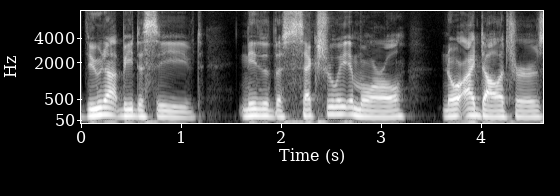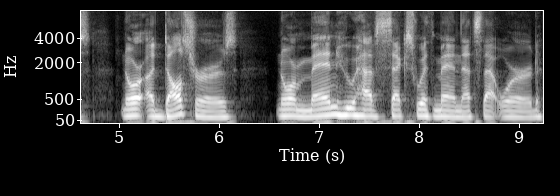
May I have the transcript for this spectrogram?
Do not be deceived. Neither the sexually immoral, nor idolaters, nor adulterers, nor men who have sex with men, that's that word,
